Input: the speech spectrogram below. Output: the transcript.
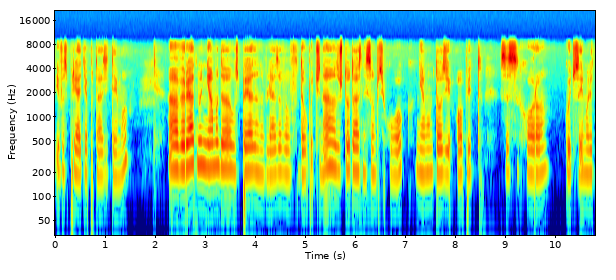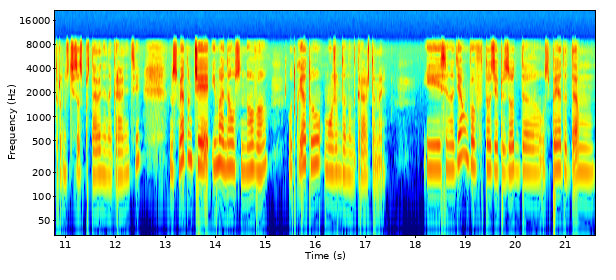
и възприятие по тази тема. А, вероятно няма да успея да навляза в дълбочина, защото аз не съм психолог, нямам този опит с хора, които са имали трудности с поставяне на граници, но смятам, че има една основа, от която можем да надграждаме. И се надявам в този епизод да успея да дам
